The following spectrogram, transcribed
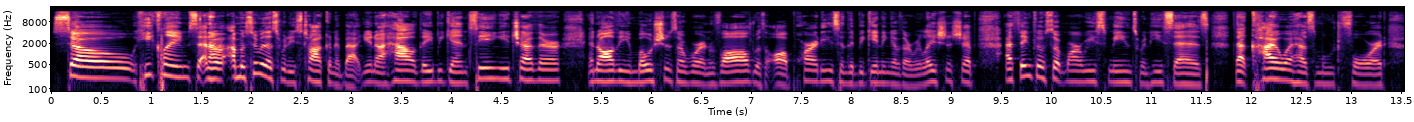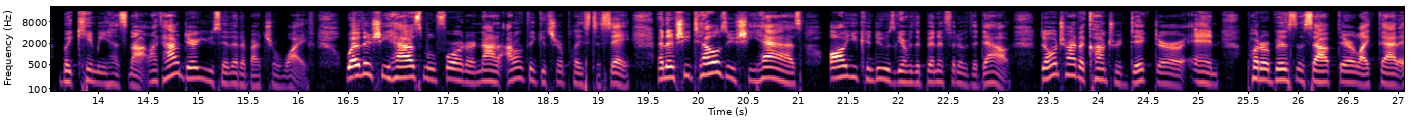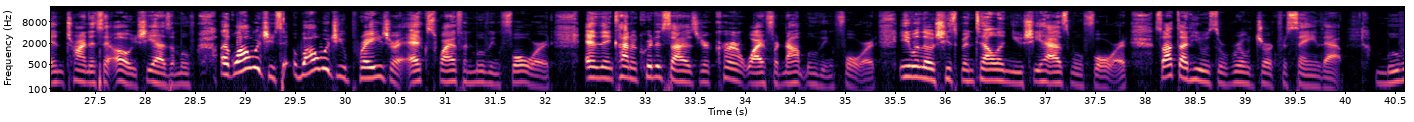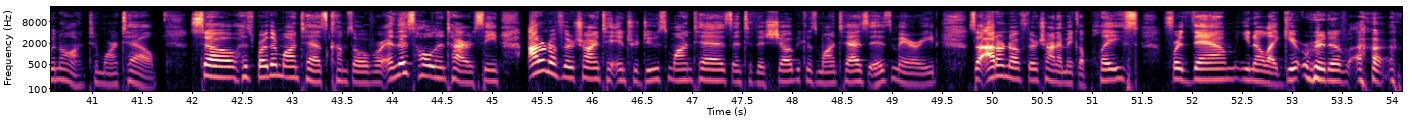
So he claims, and I'm assuming that's what he's talking about, you know, how they began seeing each other and all the emotions that were involved with all parties in the beginning of their relationship. I think that's what Maurice means when he says that has moved forward, but Kimmi has not. Like, how dare you say that about your wife? Whether she has moved forward or not, I don't think it's your place to say. And if she tells you she has, all you can do is give her the benefit of the doubt. Don't try to contradict her and put her business out there like that and trying to say, oh, she has a move. Like, why would you say, why would you praise your ex-wife and moving forward and then kind of criticize your current wife for not moving forward, even though she's been telling you she has moved forward? So I thought he was a real jerk for saying that. Moving on to Martell. So his brother Montez comes over, and this whole entire scene, I don't know if they're trying to introduce Montez into the show because Montez is married. So I don't know if they're trying to make a place for them, you know, like get rid of. Uh,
